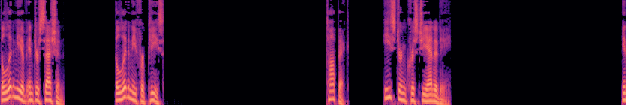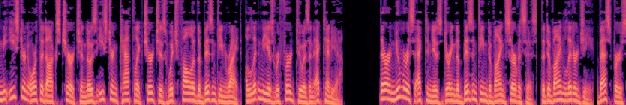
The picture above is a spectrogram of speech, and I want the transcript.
The Litany of Intercession. The Litany for Peace. Eastern Christianity In the Eastern Orthodox Church and those Eastern Catholic churches which follow the Byzantine Rite, a litany is referred to as an ectenia. There are numerous ectenias during the Byzantine divine services, the Divine Liturgy, Vespers,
